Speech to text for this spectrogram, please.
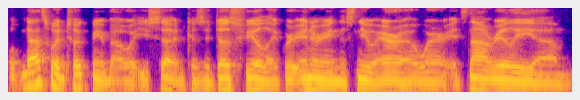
well, that's what took me about what you said because it does feel like we're entering this new era where it's not really um,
